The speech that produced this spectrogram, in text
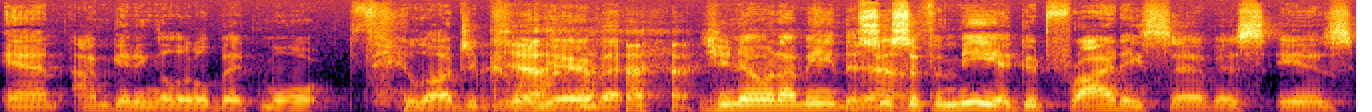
and I'm getting a little bit more theological Yeah. here, but do you know what I mean? So, Yeah. so for me, a Good Friday service is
